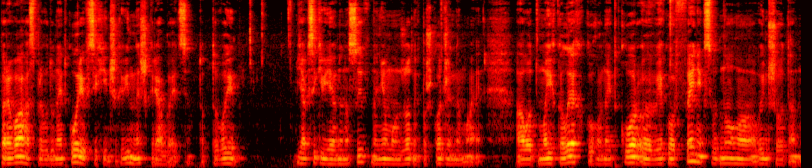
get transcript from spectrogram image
перевага з приводу найткорів, всіх інших, він не шкрябається. Тобто ви, як скільки я не носив, на ньому жодних пошкоджень немає. А от моїх колег, кого найткор, е, якого Фенікс, в одного, в іншого там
